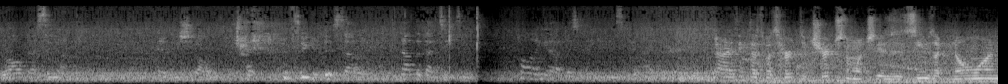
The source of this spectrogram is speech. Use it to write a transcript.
we're all messing up, and we should all try to figure this out. Not that that's easy. Calling it out doesn't make it easy either. I think that's what's hurt the church so much is it seems like no one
